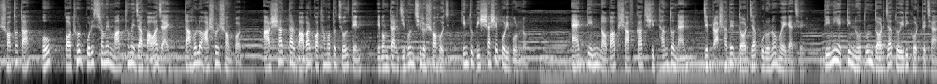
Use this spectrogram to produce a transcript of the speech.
সততা ও কঠোর পরিশ্রমের মাধ্যমে যা পাওয়া যায় তা হলো আসল সম্পদ। আরশাদ তার বাবার কথা মতো চলতেন এবং তার জীবন ছিল সহজ কিন্তু বিশ্বাসে পরিপূর্ণ। একদিন নবাব শাফকাত সিদ্ধান্ত নেন যে প্রাসাদের দরজা পুরনো হয়ে গেছে। তিনি একটি নতুন দরজা তৈরি করতে চান।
